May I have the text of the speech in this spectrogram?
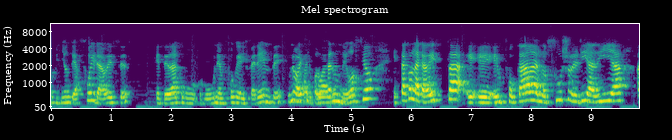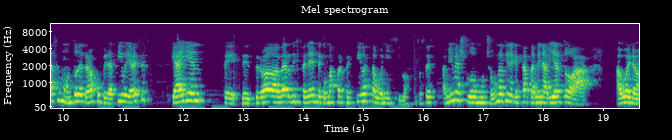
opinión de afuera a veces, que te da como, como un enfoque diferente. Uno a veces cuando está en un negocio está con la cabeza eh, eh, enfocada en lo suyo, en el día a día, hace un montón de trabajo operativo y a veces que alguien te, te, lo haga ver diferente, con más perspectiva, está buenísimo. Entonces, a mí me ayudó mucho. Uno tiene que estar también abierto a, a bueno,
